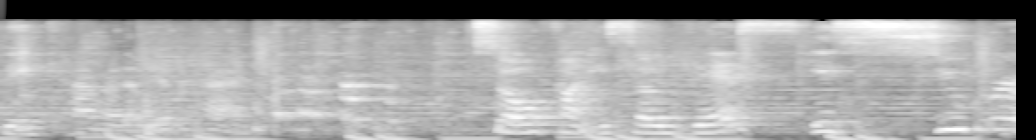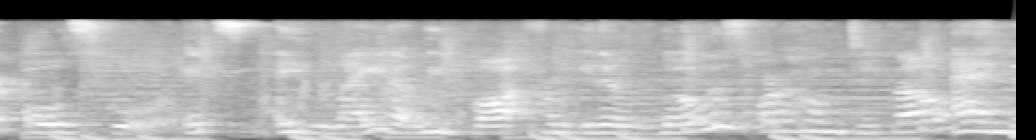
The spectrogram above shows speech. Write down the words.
big camera that we ever had. so funny. So this is super old school. It's a light that we bought from either Lowe's or Home Depot and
